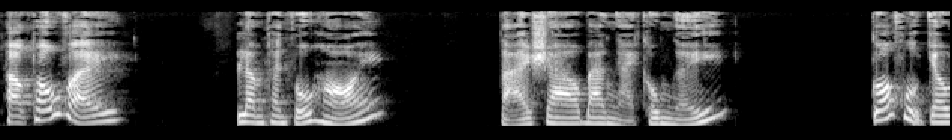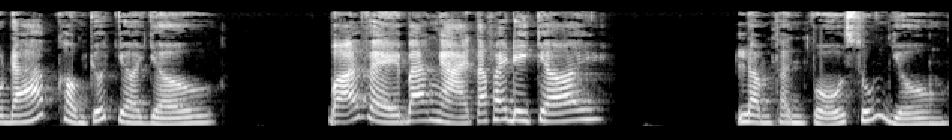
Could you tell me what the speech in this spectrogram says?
Thật thú vậy. Lâm Thành Phủ hỏi, tại sao ba ngày không nghỉ? Cố Phù Châu đáp không chút do dự. Bởi vậy ba ngày ta phải đi chơi. Lâm Thành Vũ xuống giường,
